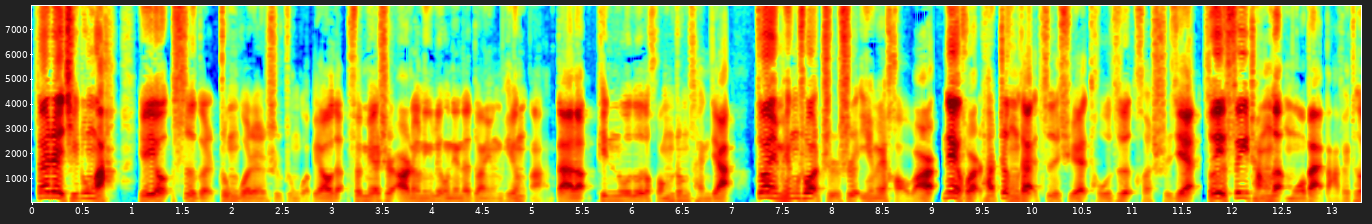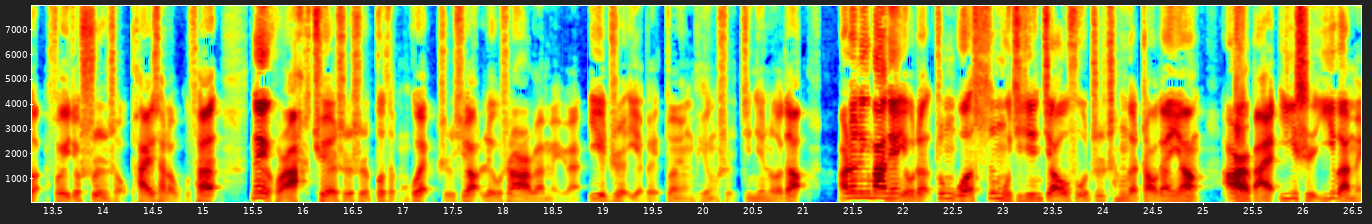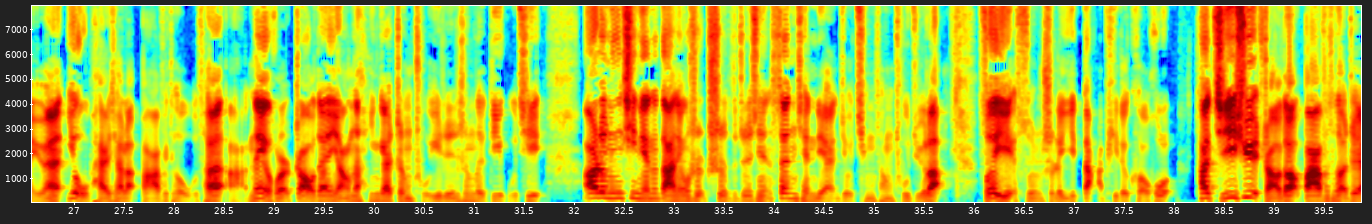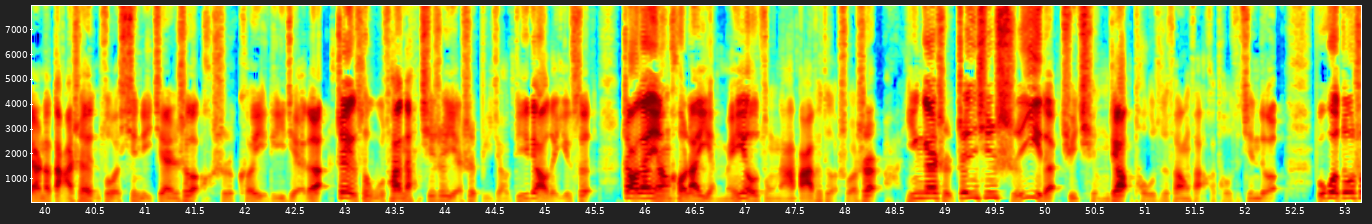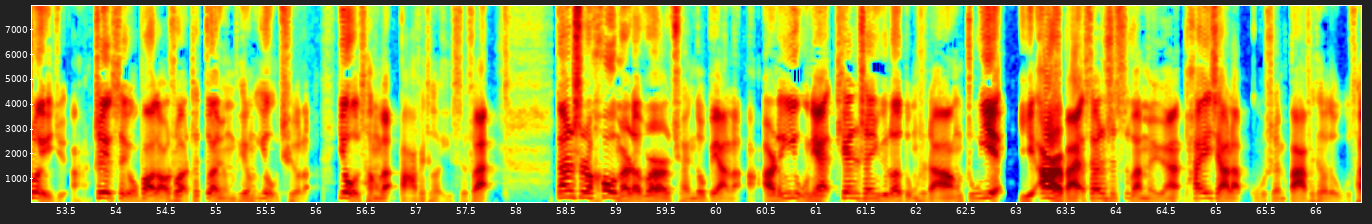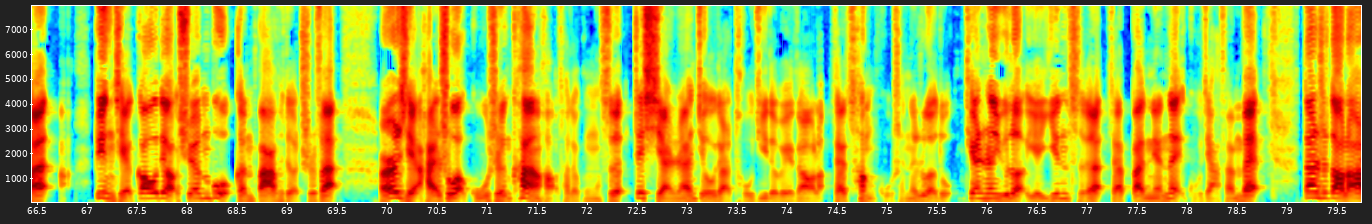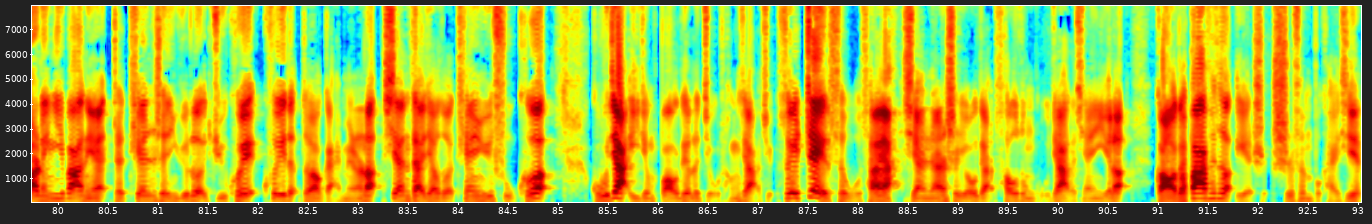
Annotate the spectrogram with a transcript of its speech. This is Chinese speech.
在这其中啊，也有四个中国人是中过标的，分别是二零零六年的段永平啊，带了拼多多的黄峥参加。段永平说，只是因为好玩。那会儿他正在自学投资和实践，所以非常的膜拜巴菲特，所以就顺手拍下了午餐。那会儿啊，确实是不怎么贵，只需要六十二万美元，一直也被段永平是津津乐道。二零零八年，有着中国私募基金教父之称的赵丹阳，二百一十一万美元又拍下了巴菲特午餐啊。那会儿赵丹阳呢，应该正处于人生的低谷期。二零零七年的大牛市，赤子之心三千点就清仓出局了，所以损失了一大批的客户。他急需找到巴菲特这样的大神做心理建设，是可以理解的。这次午餐呢，其实也是比较低调的一次。赵丹阳后来也没有总拿巴菲特说事儿啊，应该是真心实意的去请教投资方法和投资心得。不过多说一句啊，这次有报道说这段永平又去了，又蹭了巴菲特一次饭。但是后面的味儿全都变了啊！二零一五年，天神娱乐董事长朱烨以二百三十四万美元拍下了股神巴菲特的午餐啊，并且高调宣布跟巴菲特吃饭，而且还说股神看好他的公司，这显然就有点投机的味道了，在蹭股神的热度。天神娱乐也因此在半年内股价翻倍。但是到了二零一八年，这天神娱乐巨亏，亏的都要改名了，现在叫做天娱数科。股价已经暴跌了九成下去，所以这次午餐呀，显然是有点操纵股价的嫌疑了，搞得巴菲特也是十分不开心。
